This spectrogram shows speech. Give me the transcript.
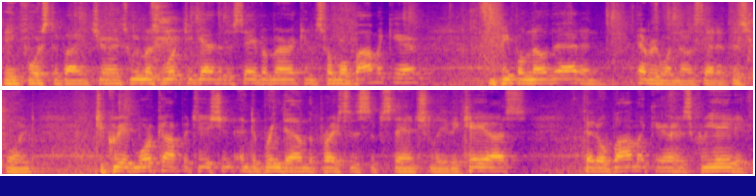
being forced to buy insurance. We must work together to save Americans from Obamacare, and people know that, and everyone knows that at this point, to create more competition and to bring down the prices substantially. The chaos that Obamacare has created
